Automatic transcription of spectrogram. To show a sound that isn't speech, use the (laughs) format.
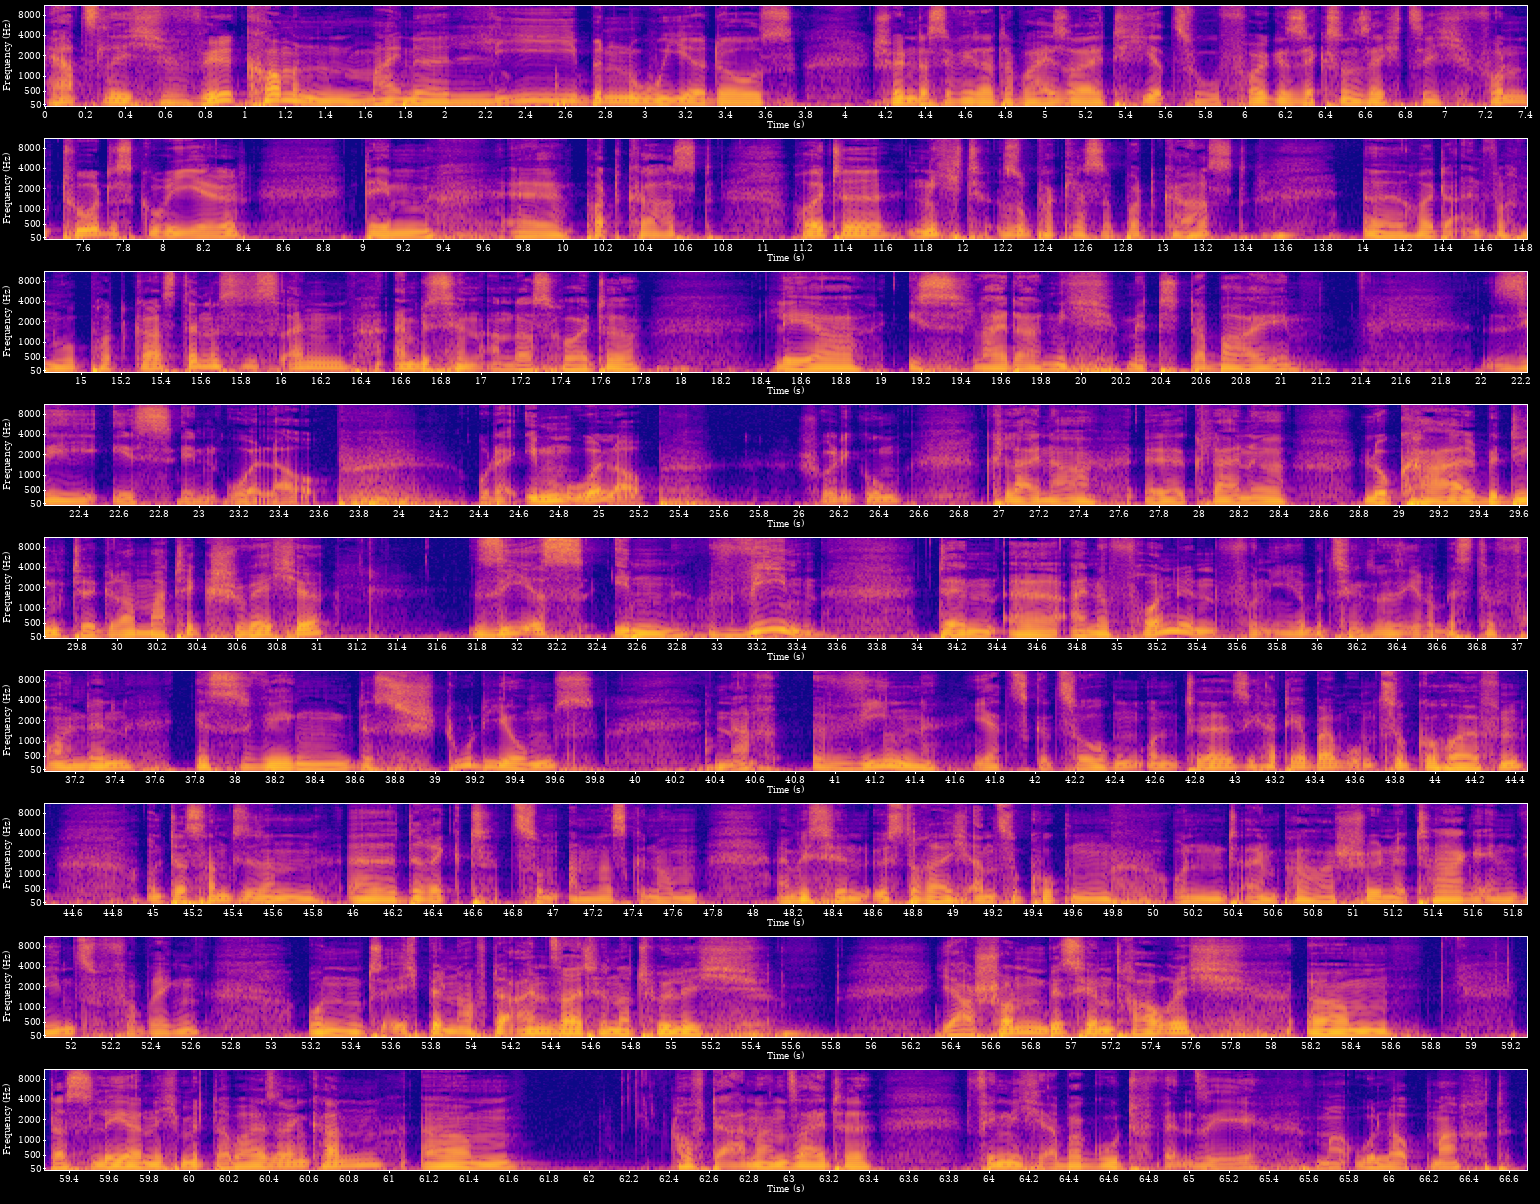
Herzlich willkommen, meine lieben Weirdos. Schön, dass ihr wieder dabei seid, hier zu Folge 66 von Tour de Skurril, dem äh, Podcast. Heute nicht Superklasse Podcast, äh, heute einfach nur Podcast, denn es ist ein, ein bisschen anders heute. Lea ist leider nicht mit dabei. Sie ist in Urlaub oder im Urlaub. Entschuldigung, kleiner, äh, kleine lokal bedingte Grammatikschwäche. Sie ist in Wien, denn äh, eine Freundin von ihr, beziehungsweise ihre beste Freundin, ist wegen des Studiums nach Wien jetzt gezogen und äh, sie hat ihr beim Umzug geholfen und das haben sie dann äh, direkt zum Anlass genommen, ein bisschen Österreich anzugucken und ein paar schöne Tage in Wien zu verbringen. Und ich bin auf der einen Seite natürlich ja schon ein bisschen traurig, ähm, dass Lea nicht mit dabei sein kann. Ähm, auf der anderen Seite finde ich aber gut, wenn sie mal Urlaub macht.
